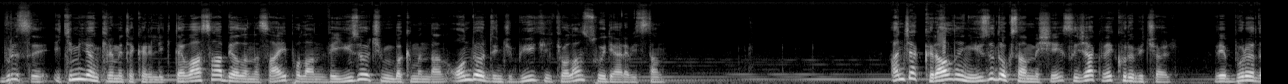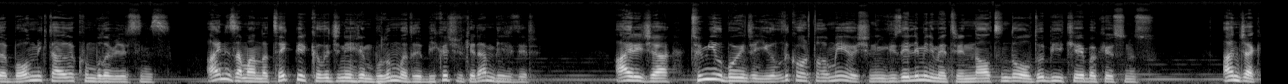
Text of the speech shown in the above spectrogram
Burası 2 milyon kilometre karelik devasa bir alana sahip olan ve yüz ölçümü bakımından 14. büyük ülke olan Suudi Arabistan. Ancak krallığın %95'i sıcak ve kuru bir çöl ve burada bol miktarda kum bulabilirsiniz. Aynı zamanda tek bir kılıcı nehrin bulunmadığı birkaç ülkeden biridir. Ayrıca tüm yıl boyunca yıllık ortalama yağışının 150 milimetrenin altında olduğu bir ülkeye bakıyorsunuz. Ancak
